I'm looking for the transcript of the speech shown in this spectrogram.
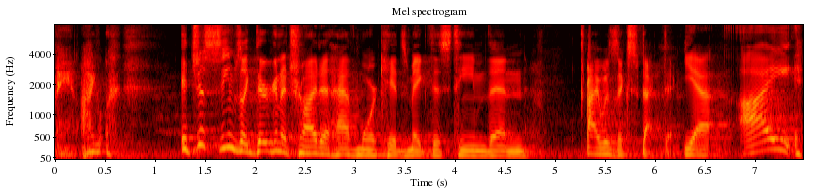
man, I. It just seems like they're gonna try to have more kids make this team than I was expecting. Yeah, I.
